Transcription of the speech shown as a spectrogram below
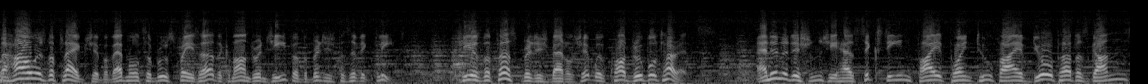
The Howe is the flagship of Admiral Sir Bruce Fraser, the Commander-in-Chief of the British Pacific Fleet. She is the first British battleship with quadruple turrets. And in addition, she has 16 5.25 dual-purpose guns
